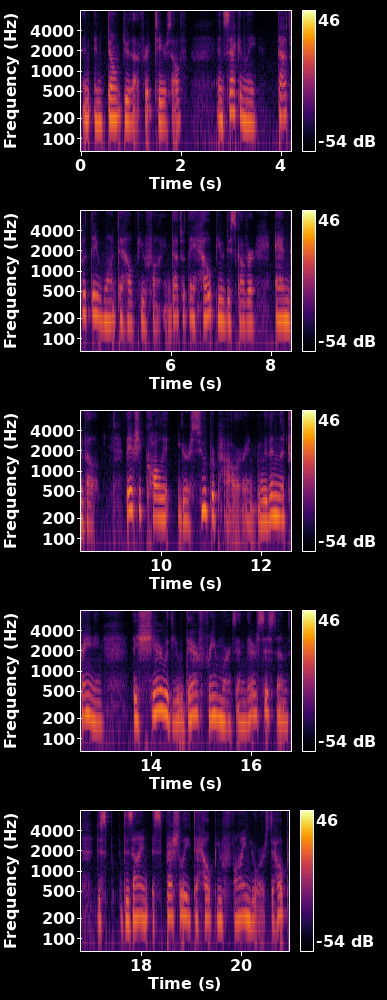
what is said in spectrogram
And, and don't do that for to yourself. And secondly, that's what they want to help you find. That's what they help you discover and develop. They actually call it your superpower. And within the training, they share with you their frameworks and their systems dis- designed especially to help you find yours, to help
